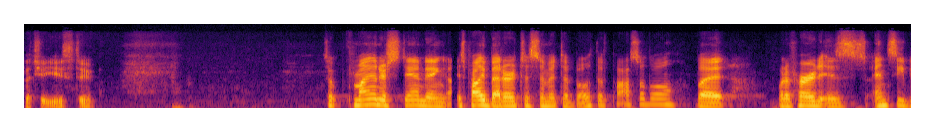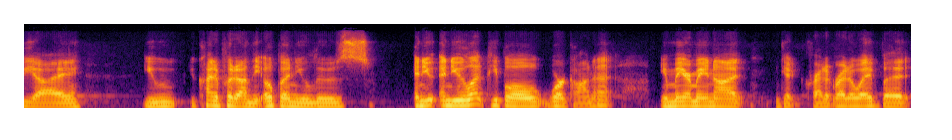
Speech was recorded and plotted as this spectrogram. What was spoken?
that you're used to. So, from my understanding, it's probably better to submit to both if possible. But what I've heard is NCBI, you you kind of put it on the open, you lose, and you and you let people work on it. You may or may not get credit right away, but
